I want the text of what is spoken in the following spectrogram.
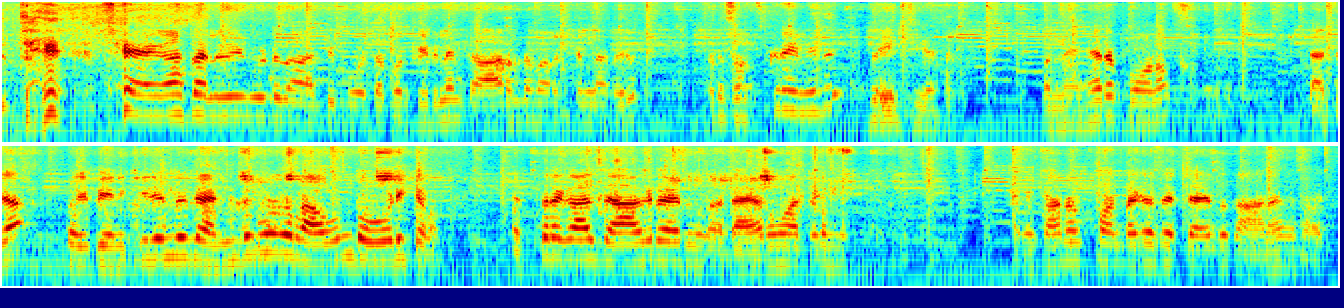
തേങ്ങാത്തലയും കൂട്ടി നാട്ടി പോട്ടെ. അപ്പൊ കിടിലൻ കാറിന്റെ വർക്കെല്ലാം വരും. അവിടെ സബ്സ്ക്രൈബ് ചെയ്ത് വെയിറ്റ് ചെയ്യട്ടെ. അപ്പൊ നേരെ പോണം. ചാച്ചാ ഇപ്പൊ എനിക്കിരുന്ന് രണ്ട് മൂന്ന് റൗണ്ട് ഓടിക്കണം. എത്ര കാലത്ത് ആഗ്രഹമായിരുന്നു ടയർ മാറ്റണം. അവസാനം പണ്ടൊക്കെ സെറ്റ് താനാ കാണാം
